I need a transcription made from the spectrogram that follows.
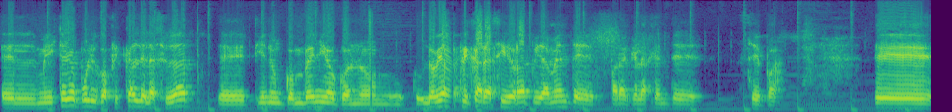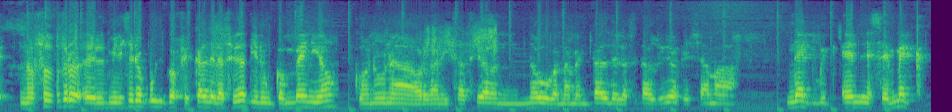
el, Ministerio Público Fiscal de la ciudad eh, tiene un convenio con, lo voy a explicar así rápidamente para que la gente sepa. Eh, nosotros, el Ministerio Público Fiscal de la ciudad tiene un convenio con una organización no gubernamental de los Estados Unidos que se llama NSMEC,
